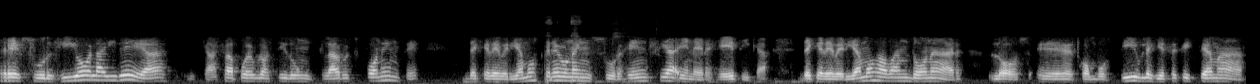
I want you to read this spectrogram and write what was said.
resurgió la idea, y Casa Pueblo ha sido un claro exponente, de que deberíamos tener una insurgencia energética, de que deberíamos abandonar los eh, combustibles y ese sistema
